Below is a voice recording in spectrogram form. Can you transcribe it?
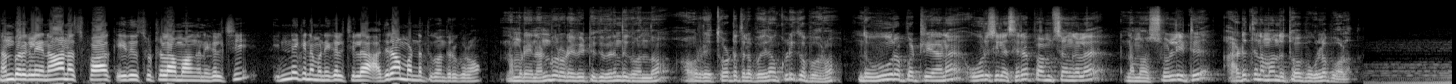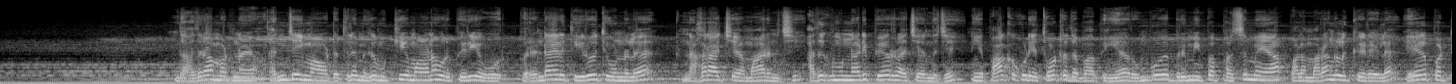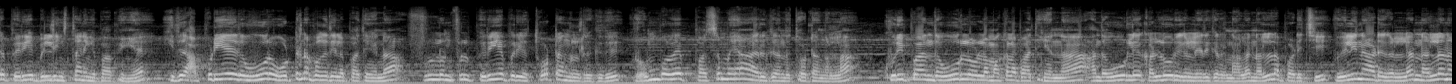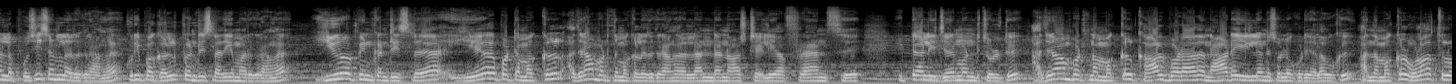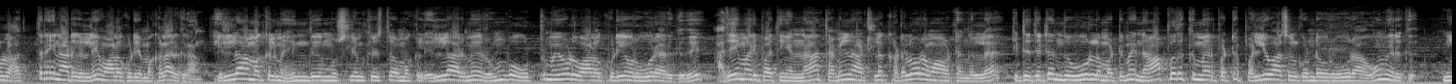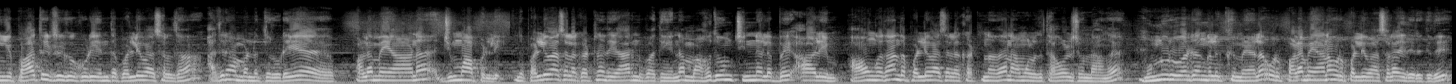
நண்பர்களே நான் அஸ்பாக். இது சுற்றுலா மாங்க நிகழ்ச்சி. இன்றைக்கி நம்ம நிகழ்ச்சியில் அதிராம்பட்டினத்துக்கு வந்திருக்கிறோம். நம்முடைய நண்பருடைய வீட்டுக்கு விருந்துக்கு வந்தோம். அவருடைய தோட்டத்தில் போய் தான் குளிக்க போகிறோம் இந்த ஊரை பற்றியான ஒரு சில சிறப்பு அம்சங்களை நம்ம சொல்லிட்டு அடுத்து நம்ம அந்த தோப்புக்குள்ளே போகலாம் இந்த அதிராம்பட்டினம் தஞ்சை மாவட்டத்தில் மிக முக்கியமான ஒரு பெரிய ஊர். இப்போ ரெண்டாயிரத்தி இருபத்தி ஒன்றில் நகராட்சியாக மாறுனுச்சு. அதுக்கு முன்னாடி பேரூராட்சியாக இருந்துச்சு. நீங்கள் பார்க்கக்கூடிய தோற்றத்தை பார்ப்பீங்க. ரொம்பவே பிரமிப்பாக பசுமையாக பல மரங்களுக்கு இடையில் ஏகப்பட்ட பெரிய பில்டிங்ஸ் தான் நீங்கள் பார்ப்பீங்க. இது அப்படியே இது ஊரை ஒட்டின பகுதியில் பார்த்தீங்கன்னா ஃபுல் அண்ட் ஃபுல் பெரிய பெரிய தோட்டங்கள் இருக்குது. ரொம்பவே பசுமையாக இருக்குது அந்த தோட்டங்கள்லாம். குறிப்பாக இந்த ஊரில் உள்ள மக்களை பார்த்தீங்கன்னா அந்த ஊர்லேயே கல்லூரிகள் இருக்கிறனால நல்லா படித்து வெளிநாடுகளில் நல்ல நல்ல பொசிஷனில் இருக்கிறாங்க. குறிப்பாக கல்ஃப் கண்ட்ரீஸில் அதிகமாக இருக்கிறாங்க. யூரோப்பியன் கண்ட்ரீஸில் ஏகப்பட்ட மக்கள் அதிராம்பட்டினம் மக்கள் இருக்கிறாங்க. London Australia France Italy German சொல்லிட்டு அதிராம்பட்டினம் மக்கள் கால்படாத நாடே இல்லைன்னு சொல்லக்கூடிய அளவுக்கு அந்த மக்கள் உலகத்தில் உள்ள அத்தனை நாடுகள்லையும் வாழக்கூடிய மக்களாக இருக்கிறாங்க. எல்லா மக்களுமே ஹிந்து முஸ்லீம் கிறிஸ்தவ மக்கள் எல்லாருமே ரொம்ப ஒற்றுமையோடு வாழக்கூடிய ஒரு ஊராக இருக்குது. அதே மாதிரி பார்த்தீங்கன்னா தமிழ்நாட்டில் கடலோர மாவட்டங்களில் கிட்டத்தட்ட இந்த ஊரில் மட்டுமே நாற்பதுக்கும் மேற்பட்ட பள்ளிவாசல் கொண்ட ஒரு ஊராகவும் இருக்குது நீங்கள் பார்த்துக்கிட்டு இருக்கக்கூடிய இந்த பள்ளிவாசல் தான் அதிராம்பட்டினத்தினுடைய பழமையான ஜும்மா பள்ளி. இந்த பள்ளிவாசலை கட்டினது யாருன்னு பார்த்தீங்கன்னா மகதூம் சின்ன லெப்பை ஆலிம். அவங்க தான் இந்த பள்ளிவாசலை கட்டினதா நம்மளுக்கு தகவல் சொன்னாங்க. முந்நூறு வருடங்களுக்கு மேலே ஒரு பழமையான ஒரு பள்ளிவாசலாக இது இருக்குது.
